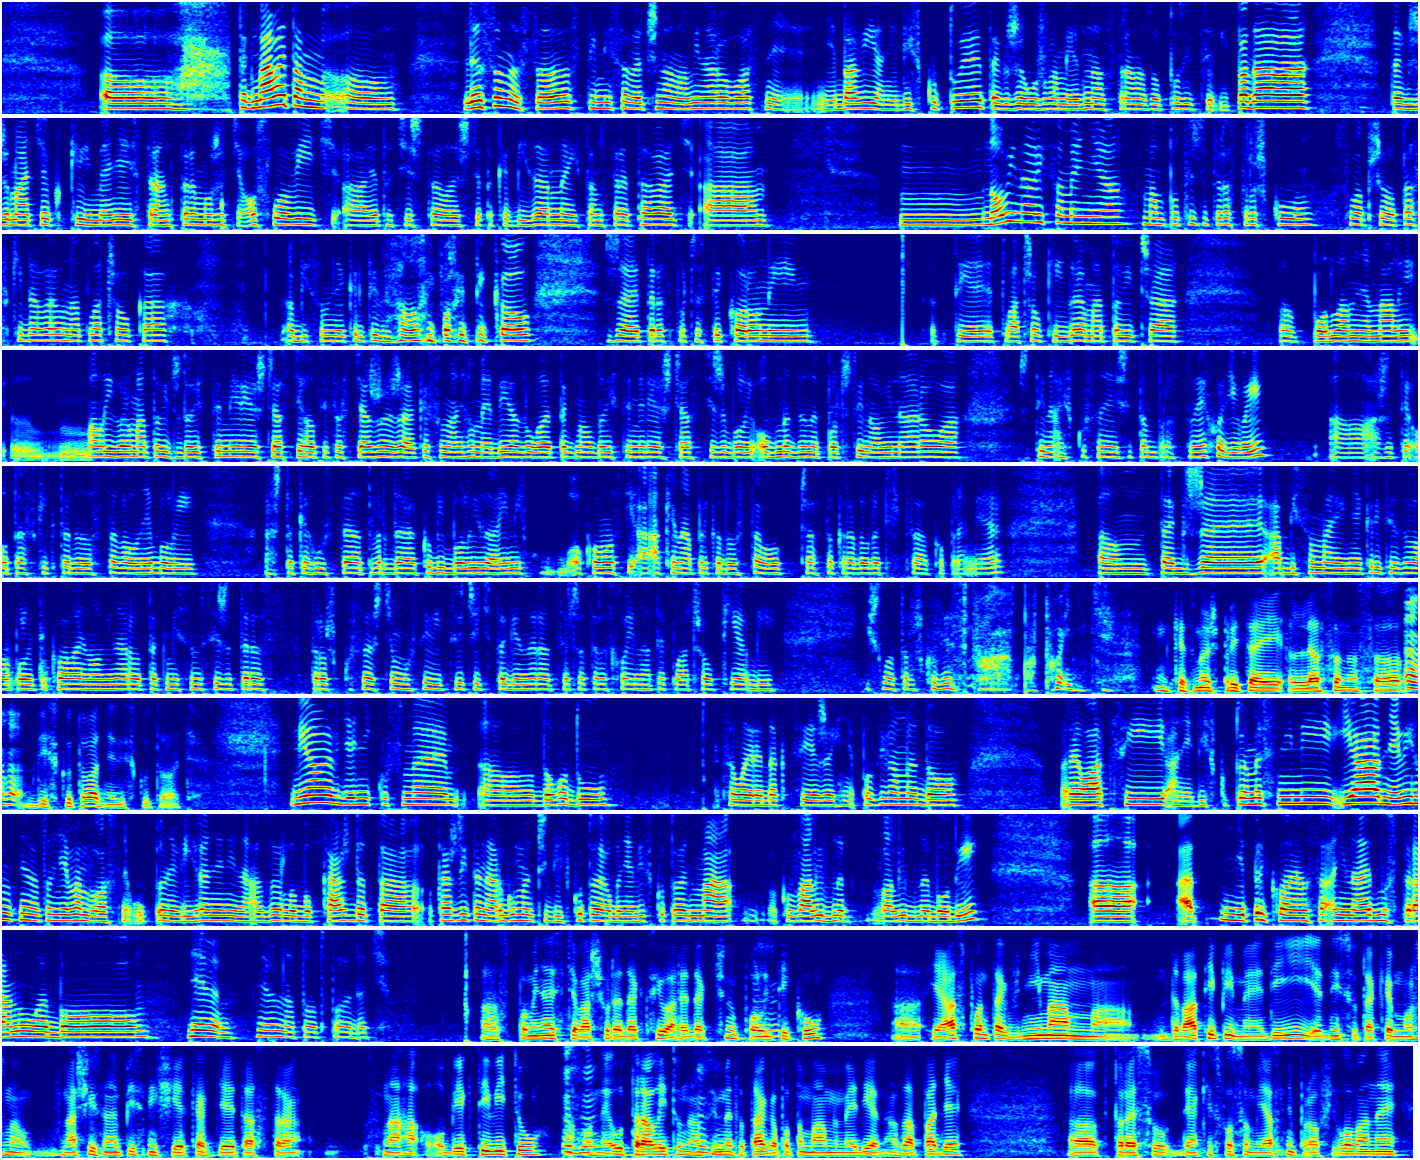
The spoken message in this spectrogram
Uh, tak máme tam uh, LSNS, s tými sa väčšina novinárov vlastne nebaví a nediskutuje, takže už vám jedna strana z opozície vypadáva. Takže máte ako keby menej strán, ktoré môžete osloviť a je to tiež teda ešte také bizarné ich tam stretávať. A Mm, novinári sa menia. Mám pocit, že teraz trošku slabšie otázky dávajú na tlačovkách, aby som nekritizovala politikov, že aj teraz počas tej korony tie tlačovky Igora Matoviča e, podľa mňa mali, e, mal Igor Matovič do istej miery šťastie, hoci sa stiažuje, že aké sú na neho médiá zlé, tak mal do istej miery šťastie, že boli obmedzené počty novinárov a že tí najskúsenejší tam proste nechodili a, a že tie otázky, ktoré dostával, neboli až také husté a tvrdé, ako by boli za iných okolností a aké napríklad dostával častokrát Robert Fico ako premiér. Um, takže, aby som aj nekritizovala politikov, ale aj novinárov, tak myslím si, že teraz trošku sa ešte musí vycvičiť tá generácia, čo teraz chodí na tie tlačovky, aby išlo trošku viac po, po pointe. Keď sme už pri tej LSNS, uh-huh. diskutovať, nediskutovať? My máme v denníku sme uh, dohodu celej redakcie, že ich nepozývame do relácií a nediskutujeme s nimi. Ja nevyhnutne na to nemám vlastne úplne vyhranený názor, lebo každá tá, každý ten argument, či diskutovať alebo nediskutovať, má ako validné, validné body. A, a neprikláňam sa ani na jednu stranu, lebo neviem, neviem na to odpovedať. Spomínali ste vašu redakciu a redakčnú politiku. Mm-hmm. Ja aspoň tak vnímam dva typy médií. Jedni sú také možno v našich zemepisných šírkach, kde je tá strana snaha o objektivitu uh-huh. o mhm. neutralitu, nazvime uh-huh. to tak, a potom máme médiá na západe, uh, ktoré sú nejakým spôsobom jasne profilované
